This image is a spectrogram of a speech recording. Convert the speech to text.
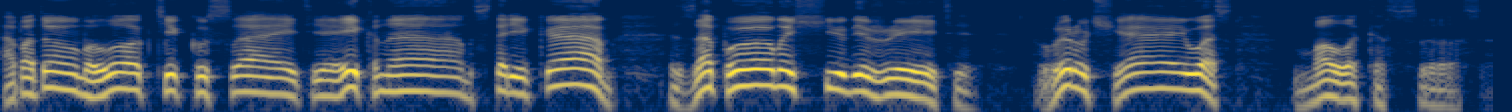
а потом локти кусаете и к нам, старикам, за помощью бежите. Выручай вас, молокососов.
